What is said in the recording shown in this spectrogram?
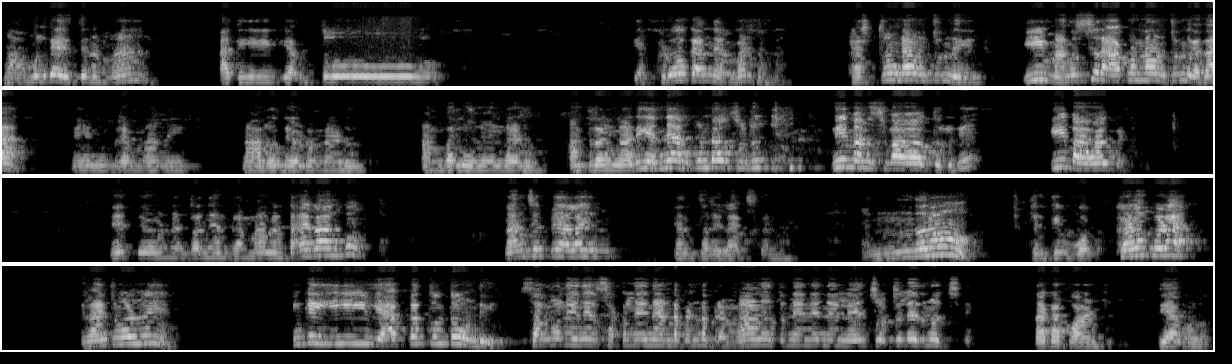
మామూలుగా అయితేనమ్మా అది ఎంతో ఎక్కడో కానీ నిలబడదమ్మా. కష్టంగా ఉంటుంది. ఈ మనస్సు రాకుండా ఉంటుంది కదా. నేను బ్రహ్మాన్ని నాలో దేవుడు ఉన్నాడు అందరిలోనే ఉన్నాడు అంతలో ఉన్నాడు ఇవన్నీ అనుకుంటావు చూడు. నీ మనసు భావాలు తొలగి ఈ భావాలు పెట్టుకుంటా నేను దేవుడిని అంటా నేను బ్రహ్మాన్ని అంటా ఇలా అనుకో. నాకు చెప్పి అలా ఎంత రిలాక్స్గా అందరం ప్రతి ఒక్కళ్ళం కూడా ఇలాంటి వాళ్ళే ఇంకా ఈ వ్యాపకత్వంతో ఉండి సర్వం నేనే సకల నేనే అండపిండ బ్రహ్మాండంతో నేనే నేను లేని చూడలేదని వచ్చింది నాకు ఆ పాయింట్ ధ్యానంలో.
